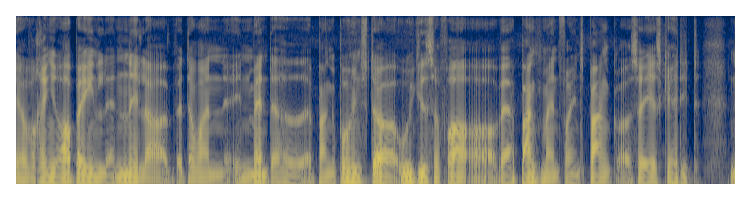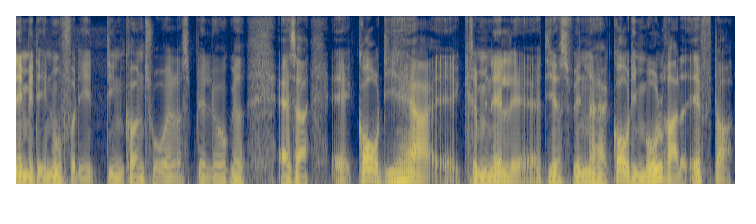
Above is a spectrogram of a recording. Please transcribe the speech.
øh, og var ringet op af en eller anden, eller der var en, en mand, der havde banket på hendes dør og udgivet sig fra at være bankmand for hendes bank, og sagde, jeg skal have dit nem idé nu, fordi din konto ellers bliver lukket. Altså, øh, går de her øh, kriminelle, øh, de her svindlere her, går de målrettet efter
